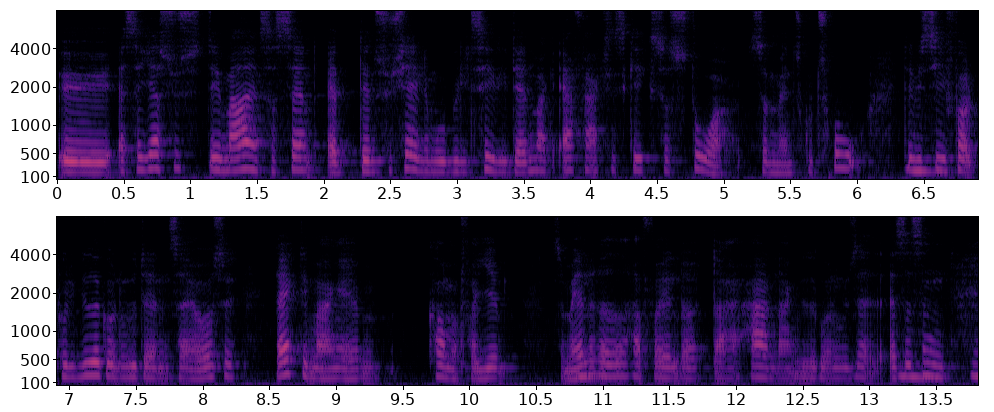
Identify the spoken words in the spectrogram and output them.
øh, altså jeg synes, det er meget interessant, at den sociale mobilitet i Danmark er faktisk ikke så stor, som man skulle tro. Det vil mm. sige, at folk på de videregående uddannelser er også, rigtig mange af dem kommer fra hjem, som mm. allerede har forældre, der har en lang videregående uddannelse. Altså sådan, mm.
